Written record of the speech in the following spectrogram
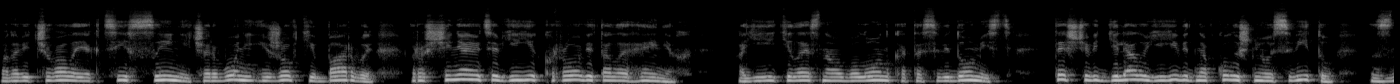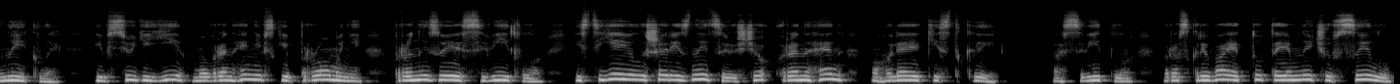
Вона відчувала, як ці сині, червоні і жовті барви розчиняються в її крові та легенях, а її тілесна оболонка та свідомість, те, що відділяло її від навколишнього світу, зникли, і всю її, мов рентгенівські промені, пронизує світло, із тією лише різницею, що рентген оголяє кістки, а світло розкриває ту таємничу силу,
